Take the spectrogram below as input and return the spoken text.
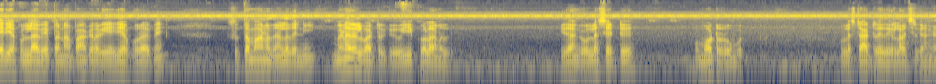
ஏரியா ஃபுல்லாகவே இப்போ நான் பார்க்குற ஏரியா பூராமே சுத்தமான நல்ல தண்ணி. மினரல் வாட்டருக்கு ஈக்குவலானது இது அங்கே உள்ள செட்டு மோட்டர் ரூம்பு உள்ள ஸ்டார்டர் இது எல்லாம் வச்சுருக்காங்க.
